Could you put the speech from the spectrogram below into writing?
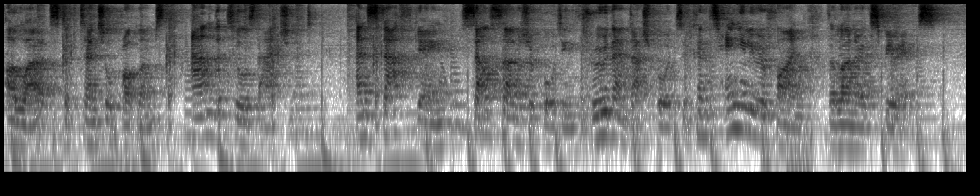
alerts to potential problems and the tools to action it and staff gain self-service reporting through their dashboard to continually refine the learner experience.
